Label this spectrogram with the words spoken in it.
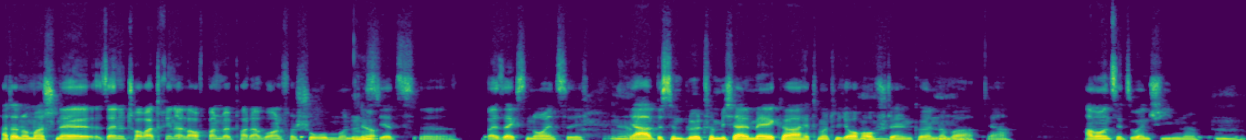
hat er nochmal schnell seine Torwarttrainerlaufbahn bei Paderborn verschoben und ja. ist jetzt äh, bei 96. Ja. ja, ein bisschen blöd für Michael Melker, hätte man natürlich auch mhm. aufstellen können, mhm. aber ja, haben wir uns jetzt so entschieden, ne? Mhm.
